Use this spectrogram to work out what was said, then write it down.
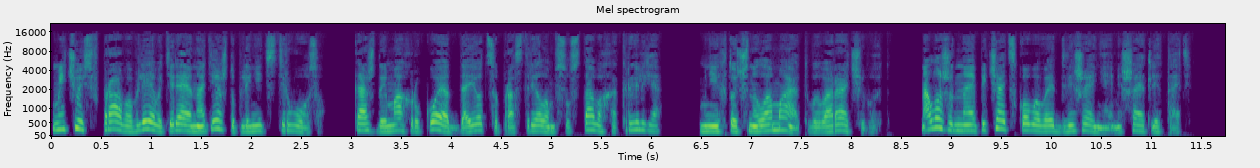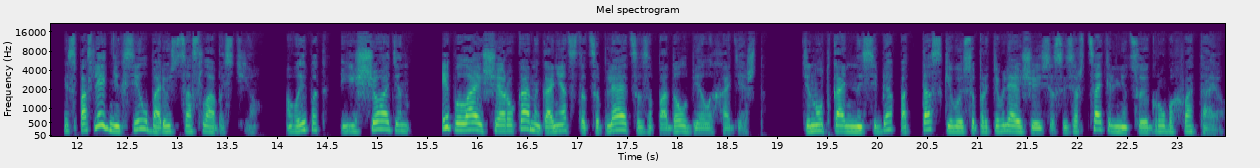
Мечусь вправо-влево, теряя надежду пленить стервозу. Каждый мах рукой отдается прострелом в суставах, а крылья... Мне их точно ломают, выворачивают. Наложенная печать сковывает движение, мешает летать. Из последних сил борюсь со слабостью. Выпад, еще один, и пылающая рука наконец-то цепляется за подол белых одежд. Тяну ткань на себя, подтаскиваю сопротивляющуюся созерцательницу и грубо хватаю.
